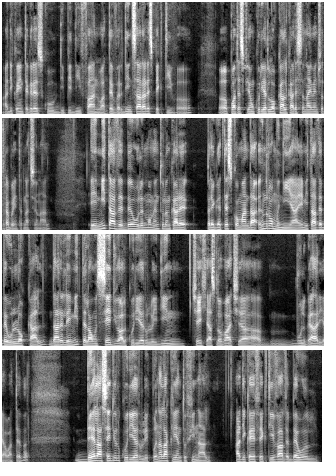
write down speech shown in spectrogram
adică integrez cu DPD, FAN, mhm. whatever, din țara respectivă, uh, poate să fie un curier local care să n-aibă nicio treabă internațional, emit AVB-ul în momentul în care pregătesc comanda în România, emit AVB-ul local, dar îl emit de la un sediu al curierului din Cehia, Slovacia, Bulgaria, whatever, de la sediul curierului până la clientul final, adică efectiv AVB-ul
